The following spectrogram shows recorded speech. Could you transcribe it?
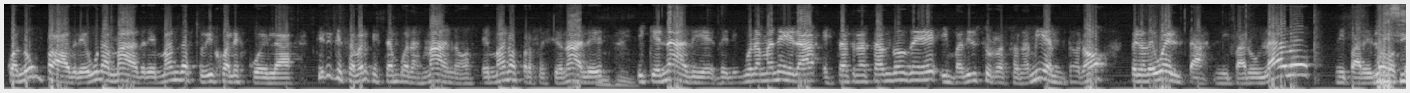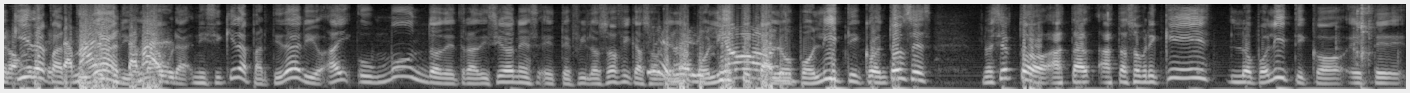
Cuando un padre, una madre manda a su hijo a la escuela, tiene que saber que está en buenas manos, en manos profesionales, y que nadie, de ninguna manera, está tratando de invadir su razonamiento, ¿no? Pero de vuelta, ni para un lado, ni para el otro. Ni siquiera partidario, Laura, ni siquiera partidario. Hay un mundo de tradiciones este, filosóficas sobre la política, lo político. Entonces ¿no es cierto? Hasta, hasta sobre qué es lo político este,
